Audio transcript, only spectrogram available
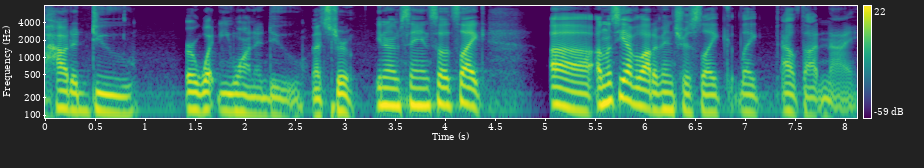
how to do or what you want to do That's true. you know what i'm saying so it's like uh, unless you have a lot of interest like like outthought and i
